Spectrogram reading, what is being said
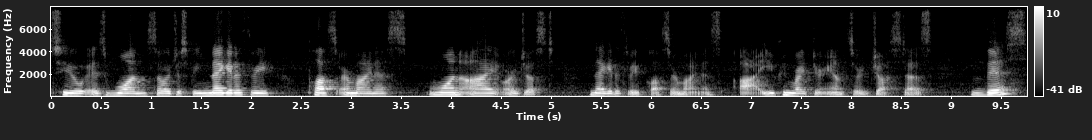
2 is 1. So it would just be negative 3 plus or minus 1i or just negative 3 plus or minus i. You can write your answer just as this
